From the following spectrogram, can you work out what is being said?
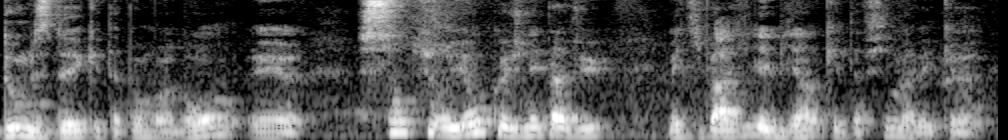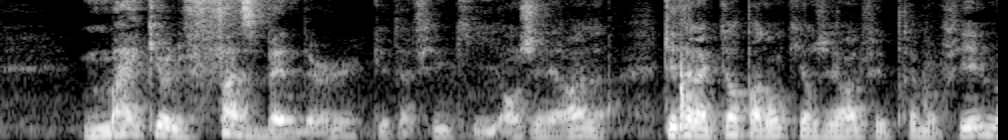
Doomsday, qui est un peu moins bon, et Centurion, que je n'ai pas vu, mais qui paraît qu'il est bien, qui est un film avec Michael Fassbender, qui est un film qui, en général, qui est un acteur, pardon, qui en général fait de très bons films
